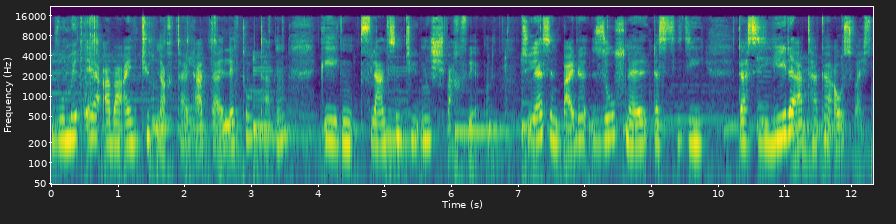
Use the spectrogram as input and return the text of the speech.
womit er aber einen Typnachteil hat, da Elektrotacken gegen Pflanzentypen schwach wirken. Zuerst sind beide so schnell, dass sie, dass sie jede Attacke ausweichen.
